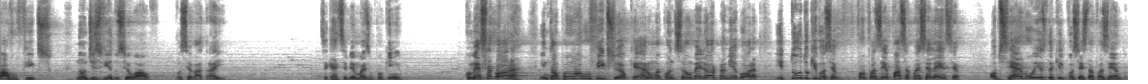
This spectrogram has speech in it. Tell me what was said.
alvo fixo. Não desvia do seu alvo. Você vai atrair. Você quer receber mais um pouquinho? Comece agora. Então põe um alvo fixo. Eu quero uma condição melhor para mim agora. E tudo que você for fazer, faça com excelência. Observa o êxito daquilo que você está fazendo.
